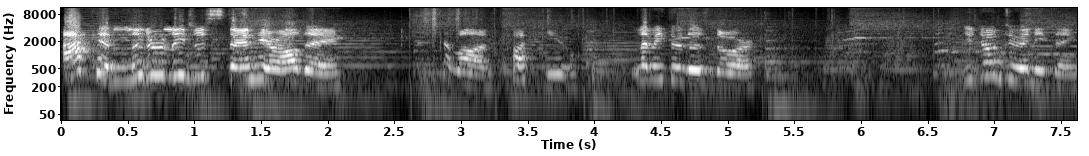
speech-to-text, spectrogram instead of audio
I could literally just stand here all day. Come on, fuck you. Let me through this door. You don't do anything.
